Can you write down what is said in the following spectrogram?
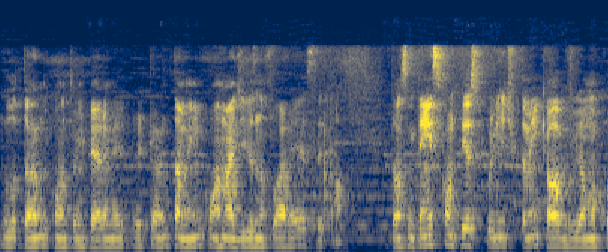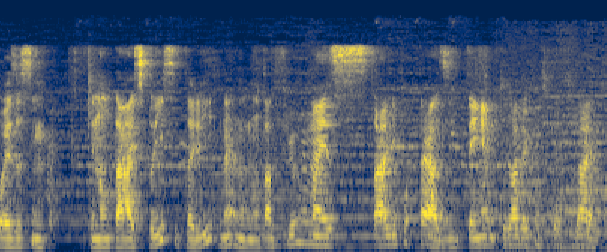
lutando contra o Império Americano também com armadilhas na floresta e tal. Então, assim, tem esse contexto político também, que óbvio é uma coisa assim que não está explícita ali, né? Não, está no filme, mas está ali por trás e tem tudo a ver com o espírito da época.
